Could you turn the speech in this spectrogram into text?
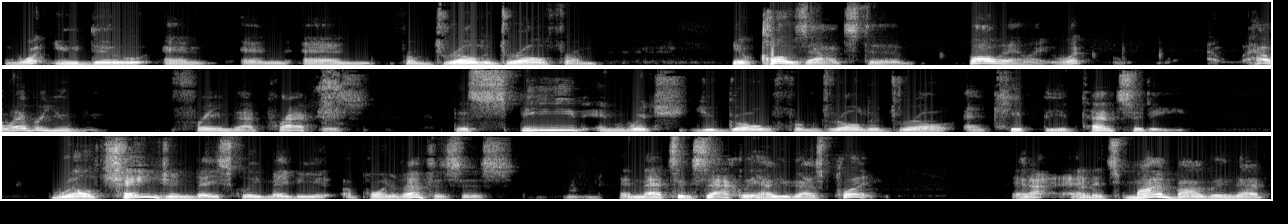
what you do and and and from drill to drill, from you know closeouts to ball handling, what however you frame that practice, the speed in which you go from drill to drill and keep the intensity while changing basically maybe a point of emphasis. Mhm. And that's exactly how you guys play. And I, and it's mind boggling that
